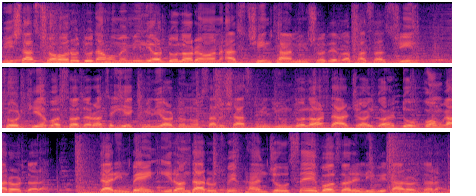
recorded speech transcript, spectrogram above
بیش از 4.2 میلیارد دلار آن از چین تأمین شده و پس از چین ترکیه با صادرات 1 میلیارد و 960 میلیون دلار در جایگاه دوم قرار دارد. در این بین ایران در رتبه 53 بازار لیبی قرار دارد.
